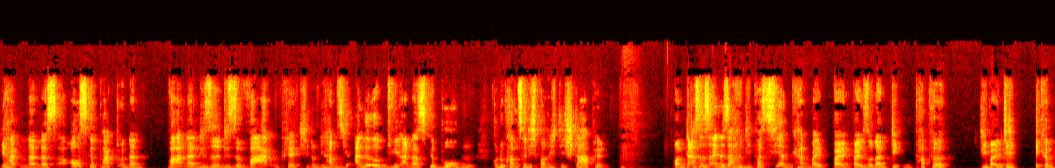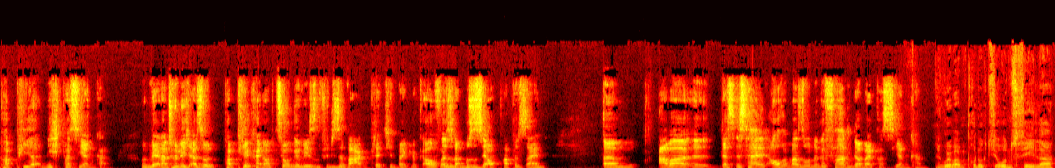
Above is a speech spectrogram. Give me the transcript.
Die hatten dann das ausgepackt und dann waren da diese, diese Wagenplättchen und die haben sich alle irgendwie anders gebogen und du konntest sie nicht mal richtig stapeln. Und das ist eine Sache, die passieren kann bei, bei, bei so einer dicken Pappe, die bei dickem Papier nicht passieren kann. Und wäre natürlich also Papier keine Option gewesen für diese Wagenplättchen bei Glück auf. Also da muss es ja auch Pappe sein. Ähm, aber äh, das ist halt auch immer so eine Gefahr, die dabei passieren kann. Ja gut, aber ein Produktionsfehler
